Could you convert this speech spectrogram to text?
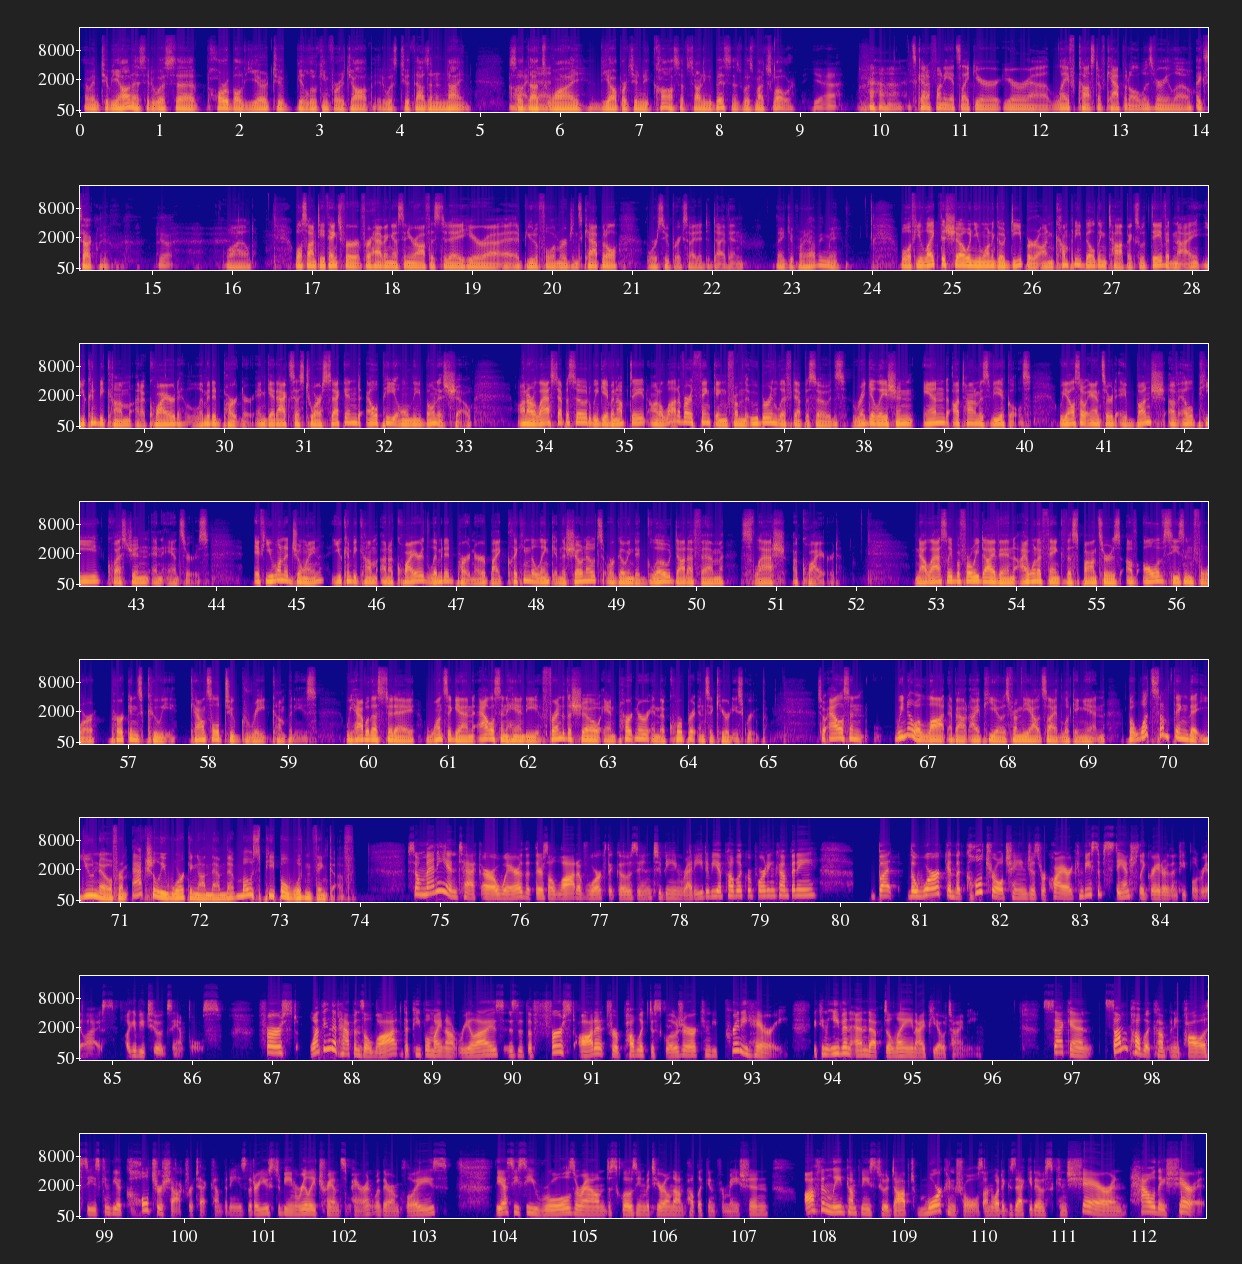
I mean, to be honest, it was a horrible year to be looking for a job. It was 2009. So Oh, that's bet. why the opportunity cost of starting a business was much lower. Yeah, it's kind of funny. It's like your your uh, life cost of capital was very low. Exactly. yeah. Wild. Well, Santi, thanks for for having us in your office today here uh, at beautiful Emergence Capital. We're super excited to dive in. Thank you for having me. Well, if you like the show and you want to go deeper on company building topics with David and I, you can become an acquired limited partner and get access to our second LP only bonus show. On our last episode, we gave an update on a lot of our thinking from the Uber and Lyft episodes, regulation, and autonomous vehicles. We also answered a bunch of LP question and answers. If you want to join, you can become an acquired limited partner by clicking the link in the show notes or going to glow.fm slash acquired. Now, lastly, before we dive in, I want to thank the sponsors of all of season four, Perkins Coie, counsel to great companies. We have with us today, once again, Allison Handy, friend of the show and partner in the corporate and securities group. So, Allison, we know a lot about IPOs from the outside looking in, but what's something that you know from actually working on them that most people wouldn't think of? So many in tech are aware that there's a lot of work that goes into being ready to be a public reporting company. But the work and the cultural changes required can be substantially greater than people realize. I'll give you two examples. First, one thing that happens a lot that people might not realize is that the first audit for public disclosure can be pretty hairy. It can even end up delaying IPO timing. Second, some public company policies can be a culture shock for tech companies that are used to being really transparent with their employees. The SEC rules around disclosing material non public information often lead companies to adopt more controls on what executives can share and how they share it.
